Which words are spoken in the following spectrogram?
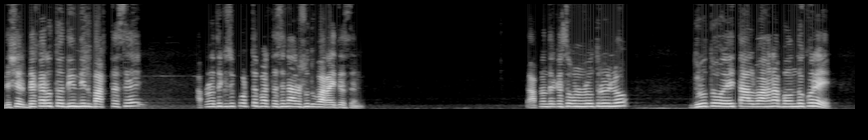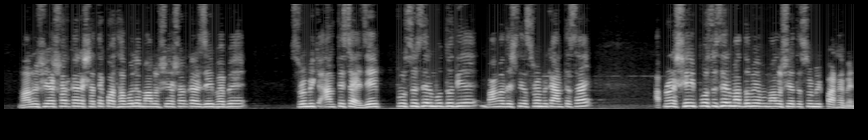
দেশের বেকারত্ব দিন দিন বাড়তেছে, আপনারা তো কিছু করতে পারতেছেন না, আরও শুধু বাড়াইতেছেন। আপনাদের কাছে অনুরোধ রইল, দ্রুত এই তালবাহানা বন্ধ করে মালয়েশিয়া সরকারের সাথে কথা বলে মালয়েশিয়া সরকার যেভাবে শ্রমিক আনতে চায় যে প্রসেসের মধ্য দিয়ে বাংলাদেশ থেকে শ্রমিক আনতে চায়, আপনারা সেই প্রসেসের মাধ্যমে মালয়েশিয়াতে শ্রমিক পাঠাবেন।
